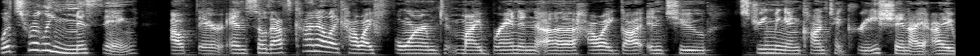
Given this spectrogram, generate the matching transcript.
what's really missing out there and so that's kind of like how i formed my brand and uh, how i got into streaming and content creation I, I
